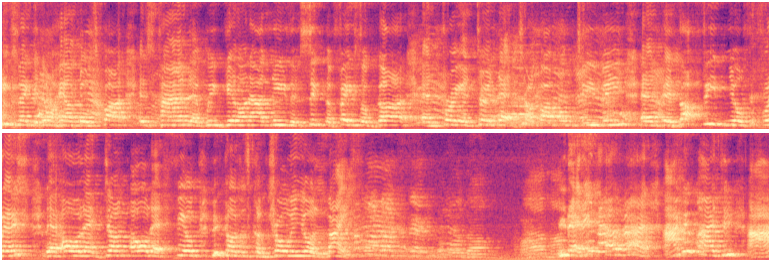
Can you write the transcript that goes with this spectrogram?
teach like they don't have no spot? It's time that we get on our knees and seek the face of God and pray and turn that junk off on TV and, and stop feeding your flesh, that all that junk, all that filth, because it's controlling your life. Know, it's not right. I can watch it. I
